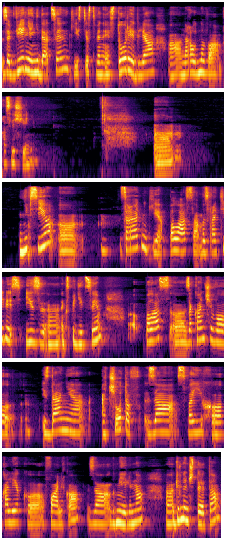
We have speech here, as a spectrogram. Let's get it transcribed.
забвения, недооценки естественной истории для народного просвещения. А, не все соратники Паласа возвратились из э, экспедиции. Палас э, заканчивал издание отчетов за своих э, коллег Фалька, за Гмелина, Гильденштета,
